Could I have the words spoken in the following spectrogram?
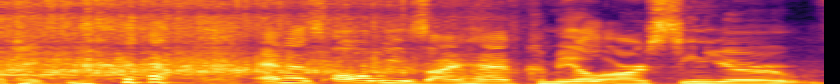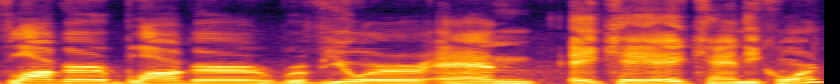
Okay. and as always, I have Camille, our senior vlogger, blogger, reviewer, and AKA Candy Corn.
